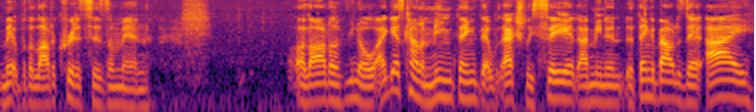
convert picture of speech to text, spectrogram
met with a lot of criticism and a lot of, you know, I guess kind of mean things that was actually said. I mean, the thing about is that I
